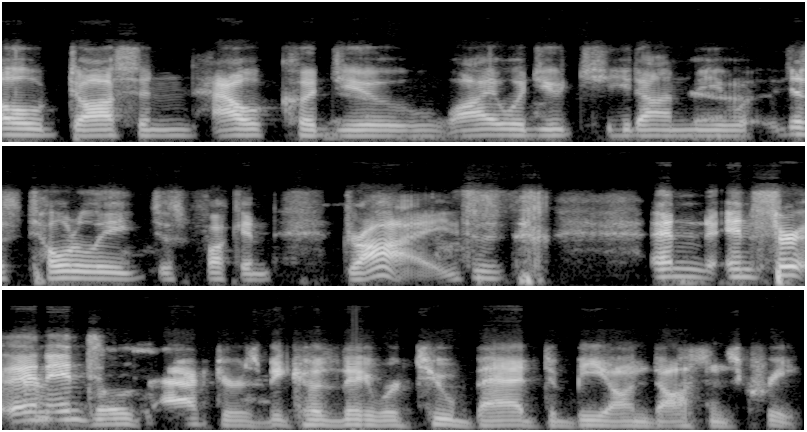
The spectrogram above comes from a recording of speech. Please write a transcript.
oh Dawson how could you why would you cheat on me just totally just fucking dry just and insert and into those actors because they were too bad to be on Dawson's Creek.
